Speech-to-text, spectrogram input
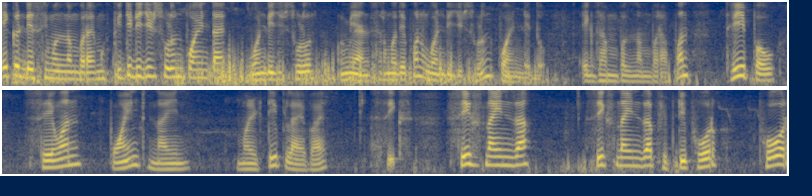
एक डेसिमल नंबर आहे. मग किती डिजिट सोडून पॉईंट आहे? वन डिजिट सोडून. मग मी आन्सरमध्ये पण वन डिजिट सोडून पॉईंट देतो. एक्झाम्पल नंबर आपण थ्री पाहू. Seven point nine multiply by six six nine जा सिक्स नाईन जा fifty four four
